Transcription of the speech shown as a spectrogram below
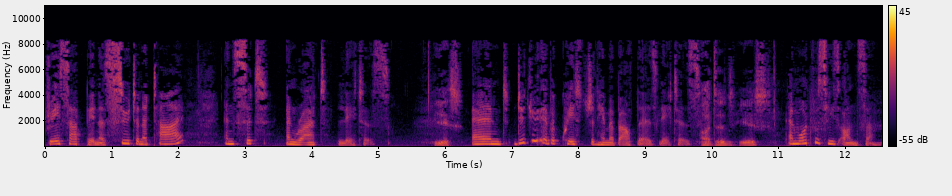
dress up in a suit and a tie and sit and write letters. Yes, And did you ever question him about those letters? I did, yes. And what was his answer?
